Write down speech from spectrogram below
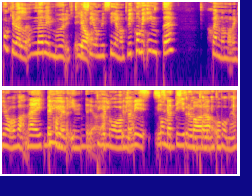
på kvällen när det är mörkt för Ja. se om vi ser något. Vi kommer inte skända några gravar. nej det, kommer vi inte göra. Det lovar vi Utan att vi, vi ska dit bara vi och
